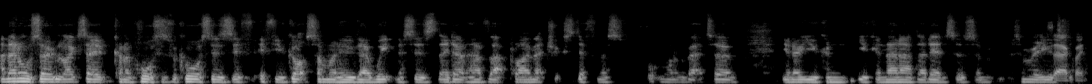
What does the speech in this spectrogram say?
and then also, like say, kind of horses for courses. If if you've got someone who their weaknesses, they don't have that plyometric stiffness, for want of a better term, you know, you can you can then add that in. So some some really exactly. Good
